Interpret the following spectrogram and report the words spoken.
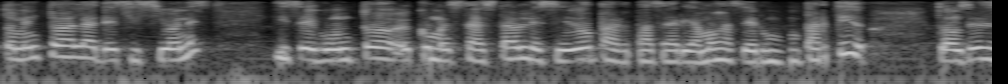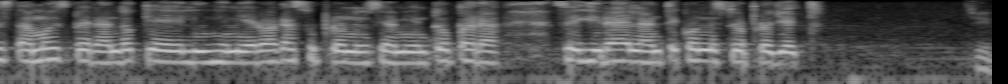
tomen todas las decisiones y según como está establecido pa- pasaríamos a ser un partido. Entonces estamos esperando que el ingeniero haga su pronunciamiento para seguir adelante con nuestro proyecto. Sí.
